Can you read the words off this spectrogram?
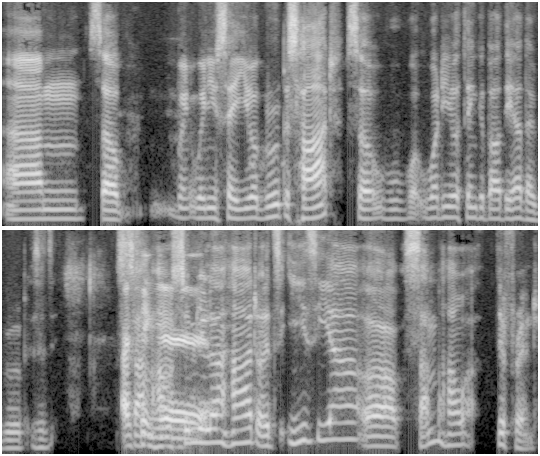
Um, so, when, when you say your group is hard, so what do you think about the other group? Is it I think, somehow uh, similar hard, or it's easier, or somehow different?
